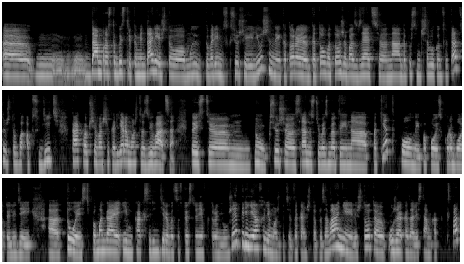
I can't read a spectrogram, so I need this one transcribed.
Э, дам просто быстрый комментарий, что мы говорим с Ксюшей Ильюшиной, которая готова тоже вас взять э, на, допустим, часовую консультацию, чтобы обсудить, как вообще ваша карьера может развиваться. То есть, эм, ну, Ксюша с радостью возьмет и на пакет полный по поиску работы людей, а, то есть помогая им как сориентироваться в той стране, в которой они уже переехали, может быть, заканчивают образование или что-то, уже оказались там как экспат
